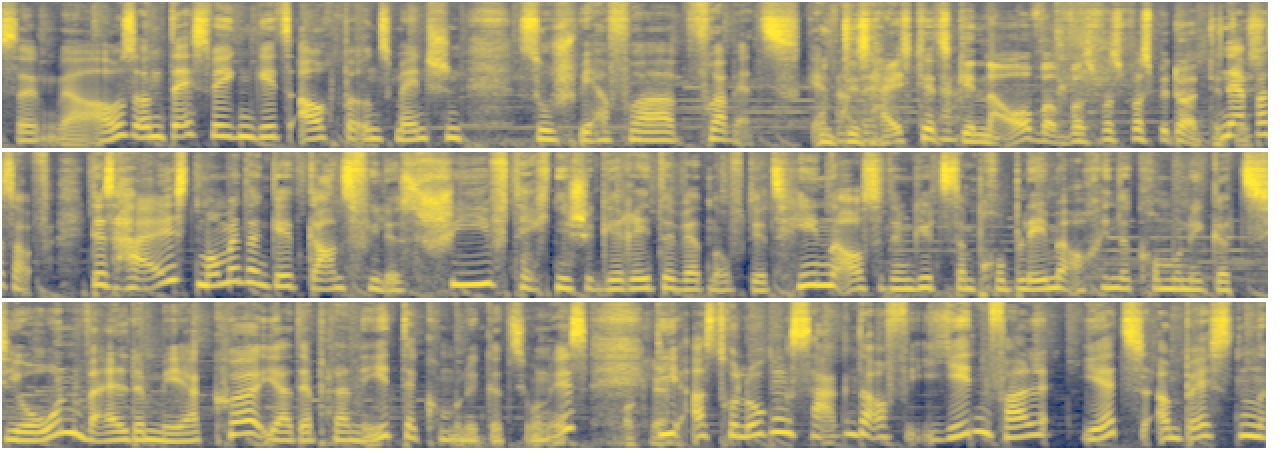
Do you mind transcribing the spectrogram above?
so aus und deswegen geht es auch bei uns Menschen so schwer vor, vorwärts. Und das gerade. heißt jetzt genau, was, was, was bedeutet Na, das? pass auf. Das heißt, momentan geht ganz vieles schief. Technische Geräte werden oft jetzt hin. Außerdem gibt es dann Probleme auch in der Kommunikation, weil der Merkur ja der Planet der Kommunikation ist. Okay. Die Astrologen sagen da auf jeden Fall jetzt am besten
